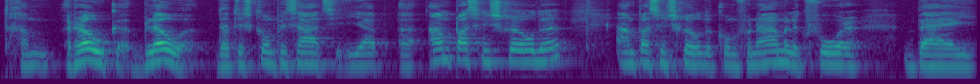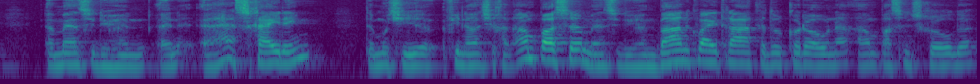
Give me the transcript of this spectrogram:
te gaan roken, blowen. Dat is compensatie. Je hebt uh, aanpassingsschulden. Aanpassingsschulden komen voornamelijk voor bij uh, mensen die hun uh, scheiding. Dan moet je je financiën gaan aanpassen. Mensen die hun baan kwijtraken door corona, aanpassingsschulden.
